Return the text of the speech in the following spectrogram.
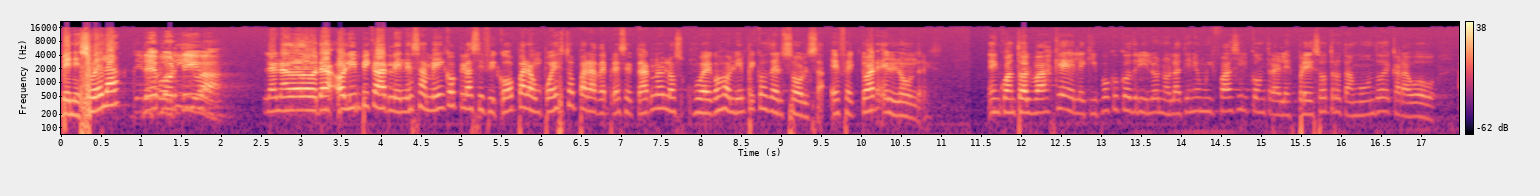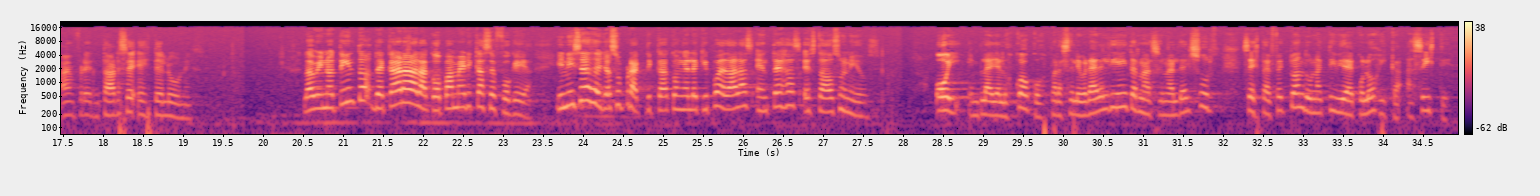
Venezuela Deportiva. La nadadora olímpica Arlene Samenko clasificó para un puesto para representarnos en los Juegos Olímpicos del Solsa, efectuar en Londres. En cuanto al básquet, el equipo cocodrilo no la tiene muy fácil contra el expreso Trotamundo de Carabobo a enfrentarse este lunes. La Vinotinto de cara a la Copa América se foguea. Inicia desde ya su práctica con el equipo de Dallas en Texas, Estados Unidos. Hoy, en Playa Los Cocos, para celebrar el Día Internacional del Surf, se está efectuando una actividad ecológica. Asiste.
